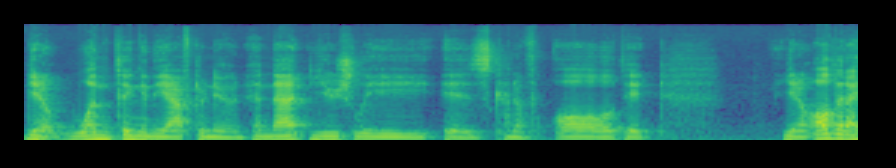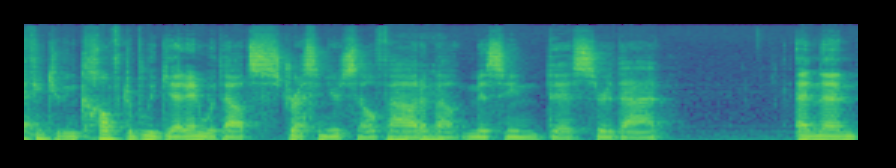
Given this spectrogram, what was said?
you know one thing in the afternoon, and that usually is kind of all that you know all that I think you can comfortably get in without stressing yourself out about missing this or that. And then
